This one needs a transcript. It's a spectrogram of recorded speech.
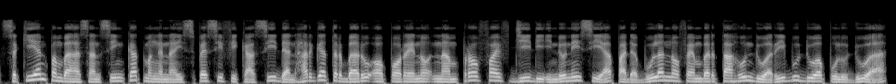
Sekian pembahasan singkat mengenai spesifikasi dan harga terbaru Oppo Reno 6 Pro 5G di Indonesia pada bulan November tahun 2022.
